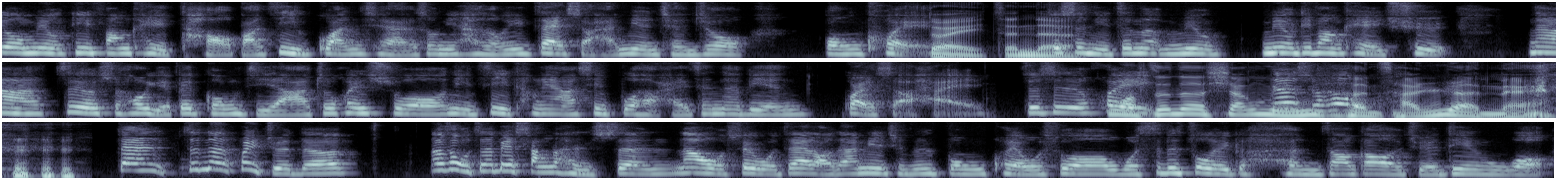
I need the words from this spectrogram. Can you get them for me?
又没有地方可以逃，把自己关起来的时候，你很容易在小孩面前就崩溃。对，真的，就是你真的没有没有地方可以去。那这个时候也被攻击啊，就会说你自己抗压性不好，还在那边怪小孩，就是会。哇，真的乡民很残忍呢。但真的会觉得。那时候我真的被伤的很深，那我所以我在老大面前就是崩溃。我说我是不是做了一个很糟糕的决定？我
